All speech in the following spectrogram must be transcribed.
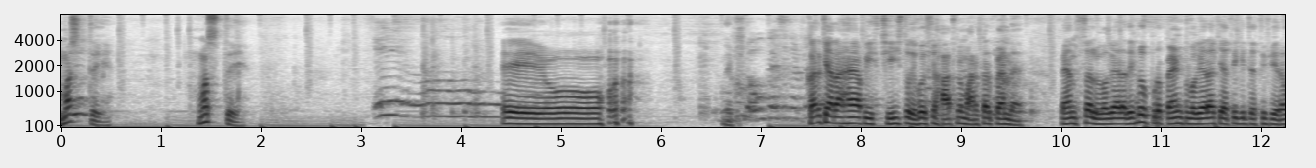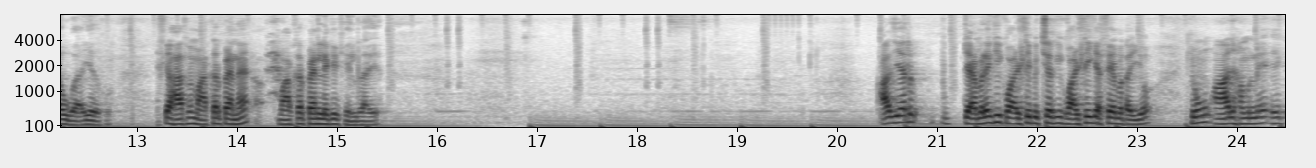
मस्ते मस्ते। ए ओ देखो कर क्या रहा है आप? इस चीज़ तो देखो इसके हाथ में मार्कर पेन है। पेंसिल वगैरह देख लो पूरा पेंट वगैरह कैसी की तैसी फेरा हुआ है ये देखो। इसके हाथ में मार्कर पेन है मार्कर पेन लेके खेल रहा है ये। आज यार, कैमरे की क्वालिटी पिक्चर की क्वालिटी कैसे है बताइयो? क्यों आज हमने एक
